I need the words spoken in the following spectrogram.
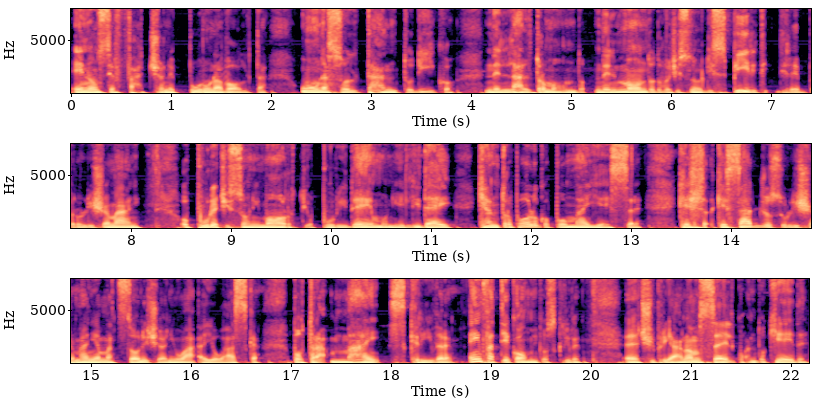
e non si affaccia neppure una volta, una soltanto, dico, nell'altro mondo, nel mondo dove ci sono gli spiriti, direbbero gli sciamani, oppure ci sono i morti, oppure i demoni e gli dei, che antropologo può mai essere, che, che saggio sugli sciamani amazzonici e ayahuasca potrà mai scrivere. E infatti è comico, scrive eh, Cipriano Amsel, quando chiede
